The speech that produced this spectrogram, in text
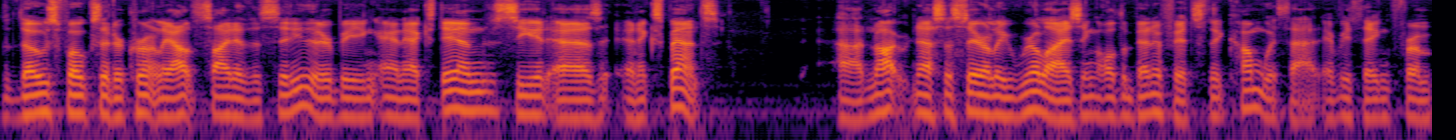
those folks that are currently outside of the city that are being annexed in see it as an expense, uh, not necessarily realizing all the benefits that come with that. Everything from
